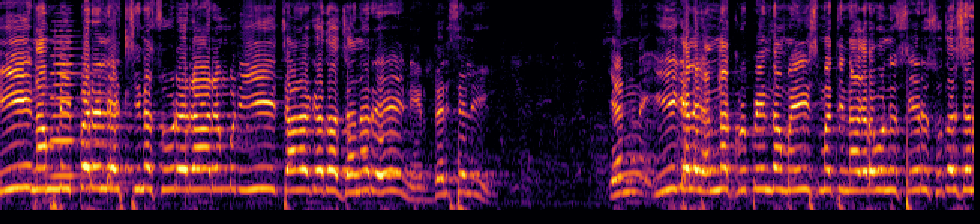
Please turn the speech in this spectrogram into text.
ಈ ನಮ್ಮಿಬ್ಬರಲ್ಲಿ ಹೆಚ್ಚಿನ ಸೂರ್ಯರಾರೆಂಬುದು ಈ ಜಾಗದ ಜನರೇ ನಿರ್ಧರಿಸಲಿ. ಎನ್ ಈಗಲೇ ಎನ್ನ ಕೃಪೆಯಿಂದ ಮಹಿಷ್ಮತಿ ನಗರವನ್ನು ಸೇರಿ ಸುದರ್ಶನ.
